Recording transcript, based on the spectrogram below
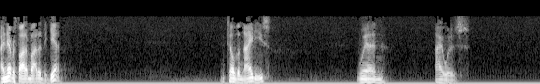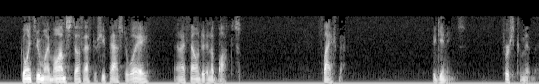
I never thought about it again until the 90s when I was going through my mom's stuff after she passed away, and I found it in a box. Flashback. Beginnings. First commitment.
